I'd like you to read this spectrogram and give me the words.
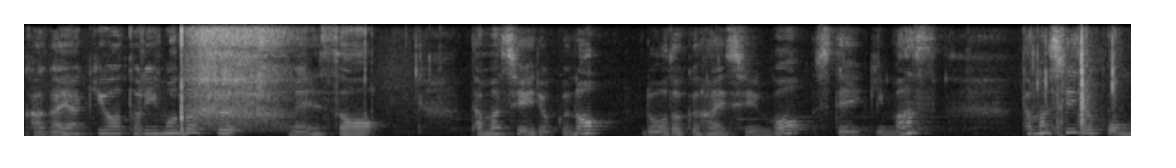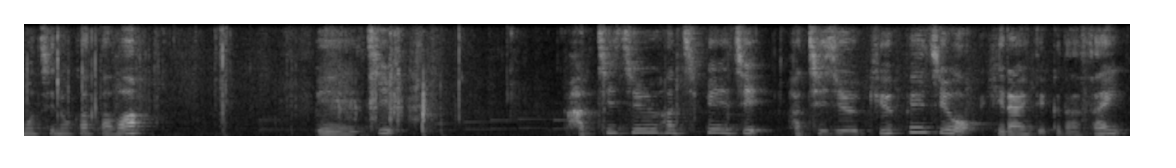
輝きを取り戻す瞑想。魂力の朗読配信をしていきます。魂力をお持ちの方はページ88ページ89ページを開いてください。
